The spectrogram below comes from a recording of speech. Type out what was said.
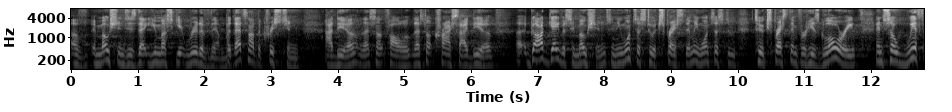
of emotions is that you must get rid of them, but that's not the Christian idea. That's not follow. That's not Christ's idea. Uh, God gave us emotions, and He wants us to express them. He wants us to, to express them for His glory. And so, with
